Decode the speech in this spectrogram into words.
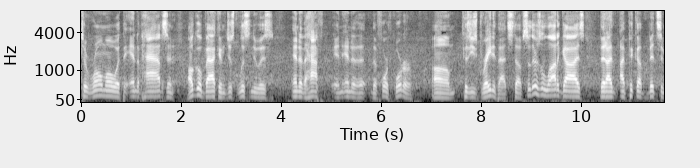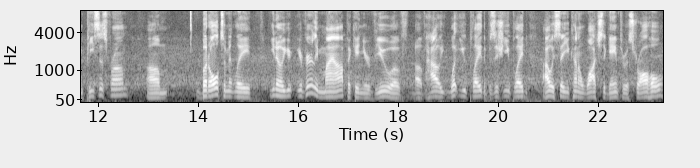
to Romo at the end of halves, and I'll go back and just listen to his end of the half and end of the, the fourth quarter because he's great at that stuff. So there's a lot of guys that I, I pick up bits and pieces from, um, but ultimately, you know, you're, you're very myopic in your view of, of how what you played, the position you played. I always say you kind of watch the game through a straw hole,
